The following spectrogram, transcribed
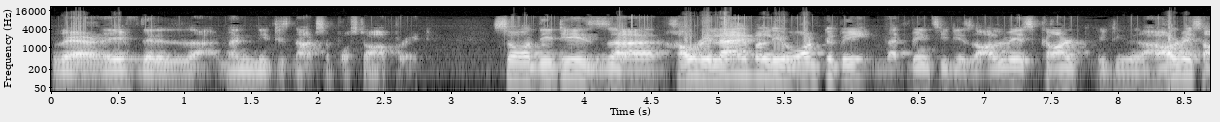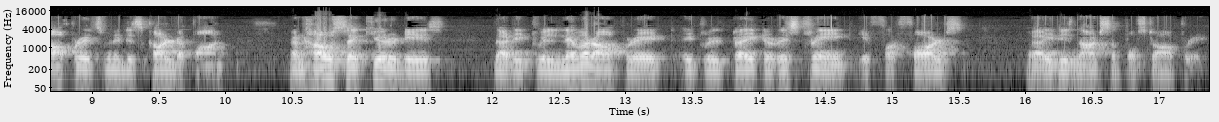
where if there is uh, when it is not supposed to operate. So it is uh, how reliable you want to be. That means it is always called. It is always operates when it is called upon, and how secure it is that it will never operate. It will try to restrain if for faults uh, it is not supposed to operate.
